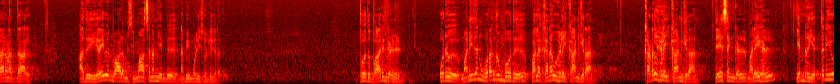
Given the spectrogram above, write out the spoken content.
காரணத்தால் அது இறைவன் வாழும் சிம்மாசனம் என்று நபிமொழி சொல்லுகிறது. இப்போது பாருங்கள் ஒரு மனிதன் உறங்கும்போது பல கனவுகளை காண்கிறான் கடல்களை காண்கிறான் தேசங்கள் மலைகள் என்று எத்தனையோ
